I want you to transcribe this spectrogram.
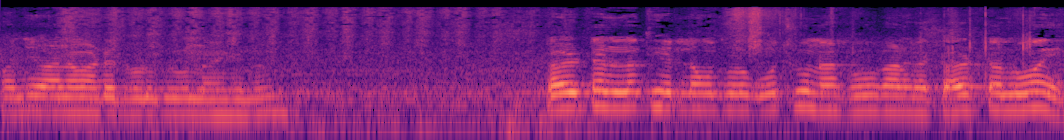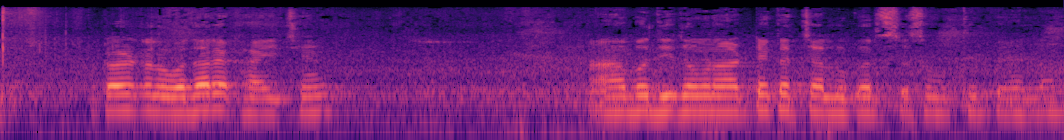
પછી આના માટે થોડુંક એવું નાખી દઉં ટર્ટલ નથી એટલે હું થોડુંક ઓછું નાખું કારણ કે ટર્ટલ હોય, ટર્ટલ વધારે ખાય છે. આ બધી તો હમણાં અટેક જ ચાલુ કરશે સૌથી પહેલાં.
